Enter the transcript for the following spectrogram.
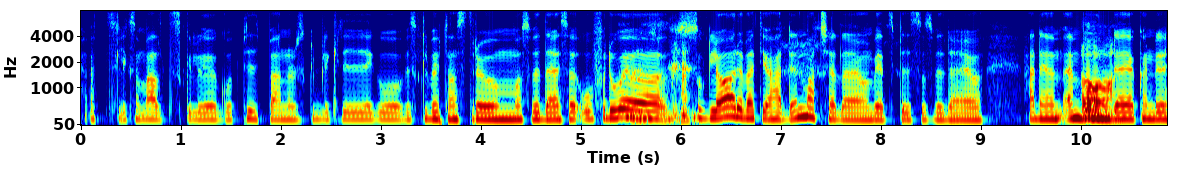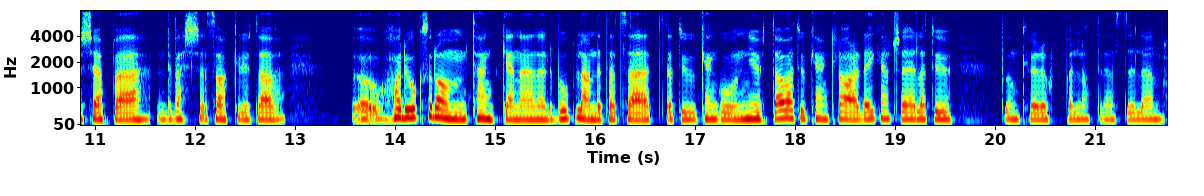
att liksom allt skulle gå åt pipan och det skulle bli krig och vi skulle vara utan ström och så vidare. Så, och för då var jag så glad över att jag hade en matkällare och en vedspis och så vidare. Och hade en, en Ja. bonde jag kunde köpa diverse saker utav. Har du också de tankarna när du bor på landet att, så här, att, att du kan gå och njuta av att du kan klara dig kanske eller att du bunkrar upp eller något i den stilen?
